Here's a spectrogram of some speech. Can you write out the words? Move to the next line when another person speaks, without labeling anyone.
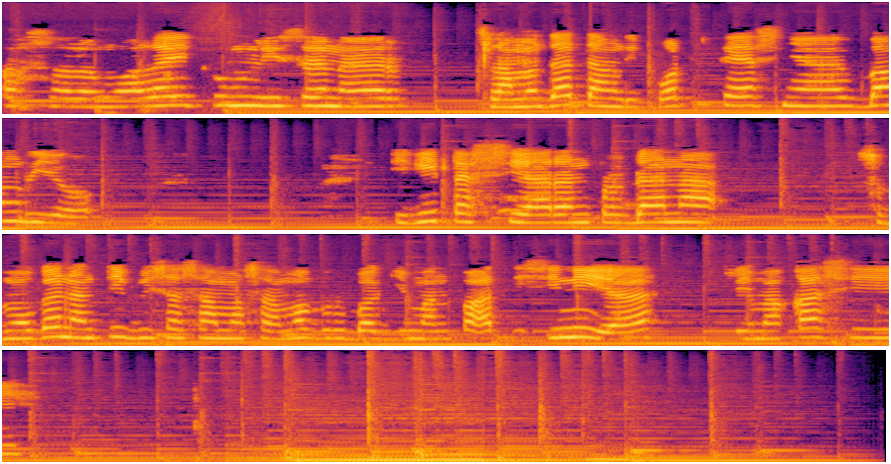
Assalamualaikum listener. Selamat datang di podcastnya Bang Rio. Ini tes siaran perdana. Semoga nanti bisa sama-sama berbagi manfaat di sini ya. Terima kasih.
